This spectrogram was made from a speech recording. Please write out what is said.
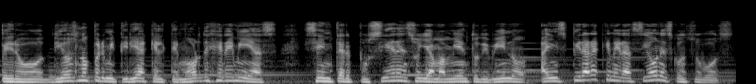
Pero Dios no permitiría que el temor de Jeremías se interpusiera en su llamamiento divino a inspirar a generaciones con su voz,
